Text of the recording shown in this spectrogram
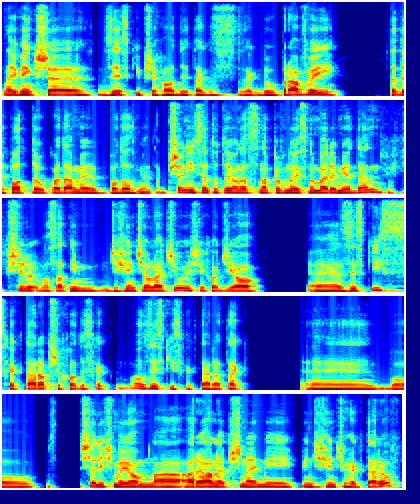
największe zyski, przychody, tak, z jakby uprawy i wtedy pod to układamy podozmian. Tak. Pszenica tutaj u nas na pewno jest numerem jeden w, w ostatnim dziesięcioleciu, jeśli chodzi o e, zyski z hektara, przychody z hek- no zyski z hektara, tak, e, bo sieliśmy ją na areale przynajmniej 50 hektarów.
